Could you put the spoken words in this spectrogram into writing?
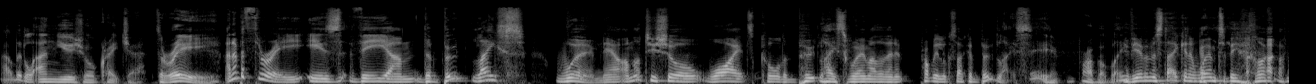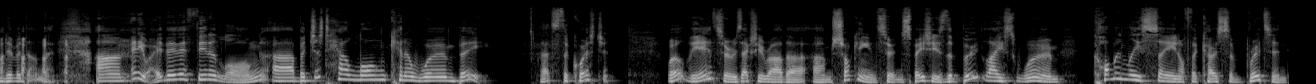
a little unusual creature. Three. And number three is the um, the bootlace worm. Now, I'm not too sure why it's called a bootlace worm, other than it probably looks like a bootlace. Yeah, probably. Have you ever mistaken a worm to be? I've, I've never done that. Um, anyway, they're, they're thin and long, uh, but just how long can a worm be? That's the question. Well, the answer is actually rather um, shocking in certain species. The bootlace worm, commonly seen off the coasts of Britain,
